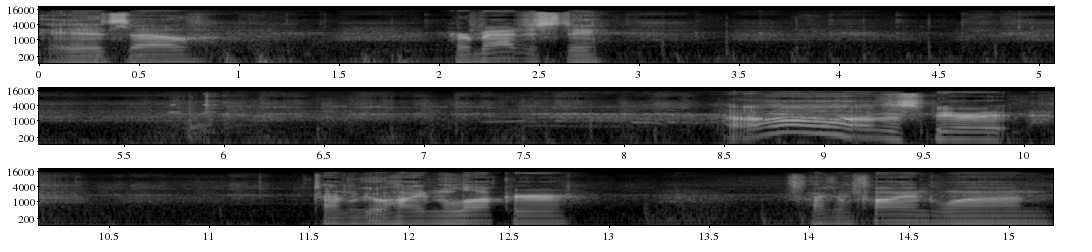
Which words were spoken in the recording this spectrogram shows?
It's, uh, Her Majesty. Oh, spirit. Time to go hide in the locker. If I can find one.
